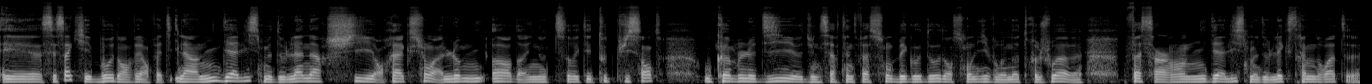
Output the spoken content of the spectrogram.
Et c'est ça qui est beau dans V en fait. Il a un idéalisme de l'anarchie en réaction à l'omni-ordre, à une autorité toute puissante, ou comme le dit euh, d'une certaine façon Bégodeau dans son livre Notre joie, euh, face à un idéalisme de l'extrême droite. euh,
